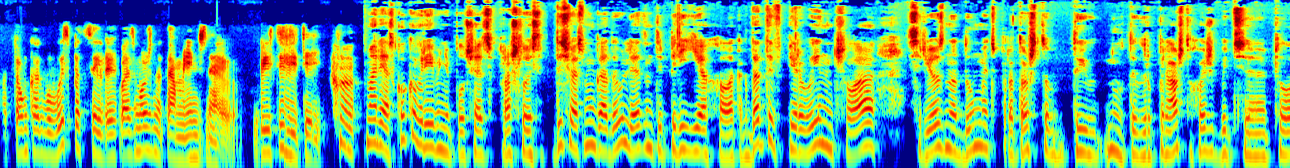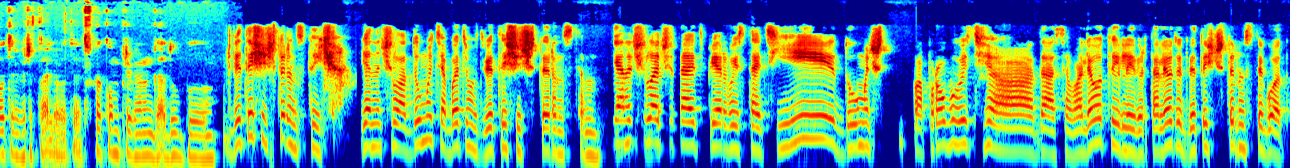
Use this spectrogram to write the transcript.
о том, как бы выспаться или, возможно, там, я не знаю, вести детей. Смотри, а сколько времени, получается, прошло? Если в 2008 году летом ты переехала, когда ты впервые начала серьезно думать про то, что ты, ну, ты поняла, что хочешь быть э, пилотом вертолета? Это в каком примерно году было? 2014. Я начала думать об этом в 2014. Я начала читать первые статьи, думать, попробовать, э, да, самолеты или вертолеты 2014 год.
